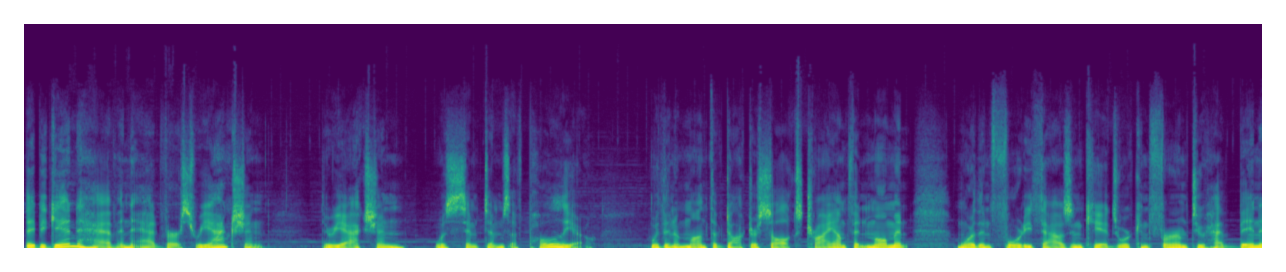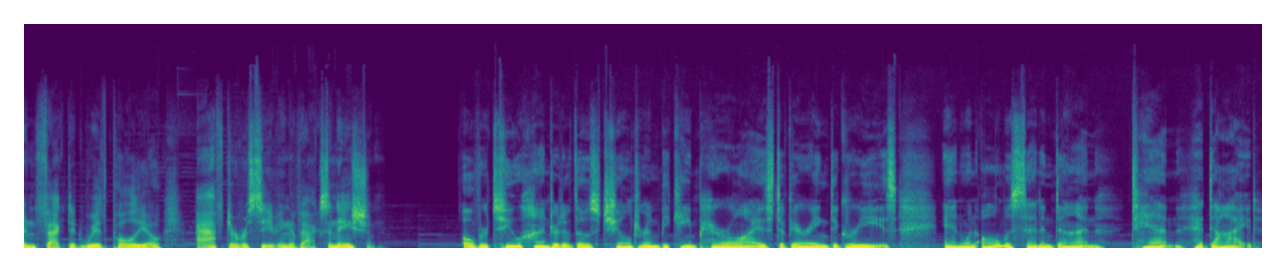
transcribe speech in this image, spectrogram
they began to have an adverse reaction. The reaction was symptoms of polio. Within a month of Dr. Salk's triumphant moment, more than 40,000 kids were confirmed to have been infected with polio after receiving a vaccination. Over 200 of those children became paralyzed to varying degrees, and when all was said and done, 10 had died.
